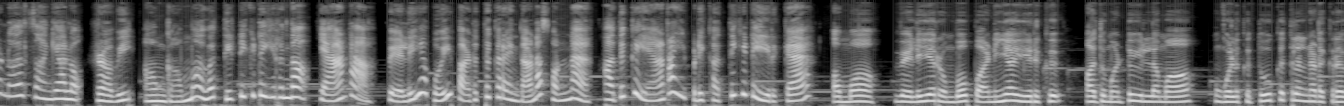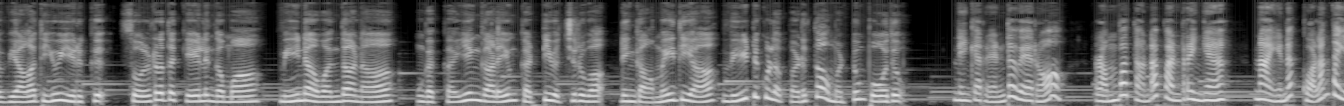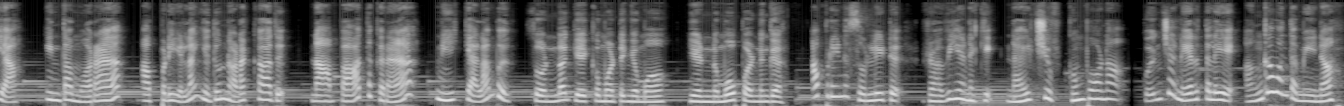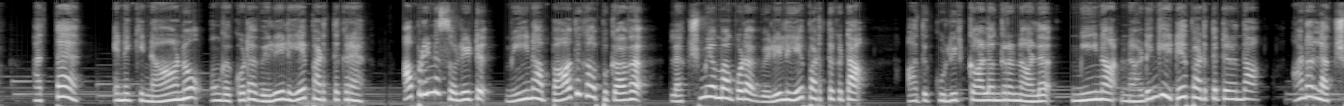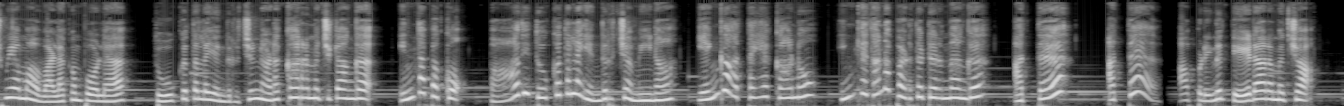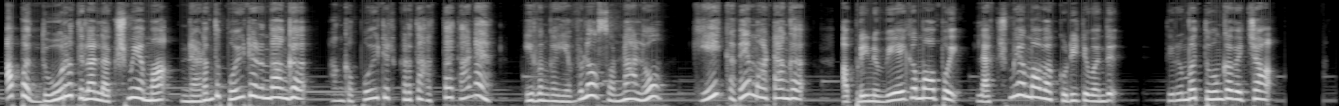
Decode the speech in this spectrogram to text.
ஒரு நாள் சாயங்காலம்? ரவி அவங்க அம்மாவை திட்டிக்கிட்டு இருந்தான் ஏன்டா வெளிய போய் படுத்துக்கிறேன் தானே சொன்னேன் அதுக்கு ஏன்டா இப்படி கத்திக்கிட்டு இருக்க? அம்மா வெளியே ரொம்ப பனியா இருக்கு. அது மட்டும் இல்லம்மா உங்களுக்கு தூக்கத்துல நடக்கிற வியாதியும் இருக்கு. சொல்றத கேளுங்கம்மா. மீனா வந்தானா உங்க கையங்காலையும் கட்டி வச்சிருவா. நீங்க அமைதியா வீட்டுக்குள்ள படுத்தா மட்டும் போதும். நீங்க ரெண்டு பேரும் ரொம்ப தாண்டா பண்றீங்க. நான் என்ன குழந்தையா? இந்த முறை அப்படியெல்லாம் எதுவும் நடக்காது. நான் பாத்துக்கறேன். நீ கிளம்பு. சொன்னா கேட்க மாட்டீங்கம்மா. என்னமோ பண்ணுங்க. அப்படின்னு சொல்லிட்டு ரவி அன்னைக்கு நைட் ஷிஃப்ட்க்கும் போனான் கொஞ்ச நேரத்திலேயே அங்க வந்த மீனா அத்தை இன்னைக்கு நானும் உங்க கூட வெளியிலயே படுத்துக்கிறேன். அப்படின்னு சொல்லிட்டு மீனா பாதுகாப்புக்காக லக்ஷ்மி அம்மா கூட வெளியிலயே படுத்துக்கிட்டா. அது குளிர்காலங்கிறனால மீனா நடுங்கிட்டே படுத்துட்டு இருந்தா. ஆனா லக்ஷ்மி அம்மா வழக்கம் போல தூக்கத்துல எந்திரிச்சு நடக்க ஆரம்பிச்சுட்டாங்க. இந்த பக்கம் பாதி தூக்கத்துல எந்திரிச்ச மீனா எங்க அத்தைய காணோம்? இங்கதானே படுத்துட்டு இருந்தாங்க? அத்தை அத்தை அப்படின்னு தேட ஆரம்பிச்சா. அப்ப தூரத்துல லக்ஷ்மி அம்மா நடந்து போயிட்டு இருந்தாங்க. அங்க போயிட்டு இருக்கிறது அத்தை தானே. இவங்க எவ்வளவு சொன்னாலும் கேட்கவே மாட்டாங்க. அப்படின்னு வேகமா போய் லக்ஷ்மி அம்மாவை கூட்டிட்டு வந்து திரும்ப தூங்க வச்சா.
